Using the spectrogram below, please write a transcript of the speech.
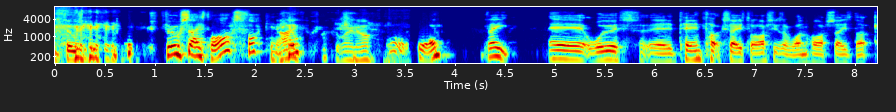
Full, full-sized horse. Fucking Aye, hell. why not? Oh. Right. Uh, Lewis, uh, ten duck-sized horses or one horse-sized duck?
